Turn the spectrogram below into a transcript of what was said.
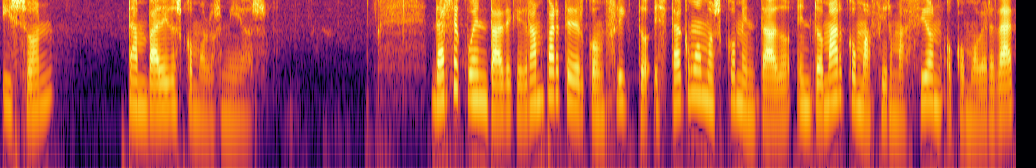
y son tan válidos como los míos darse cuenta de que gran parte del conflicto está, como hemos comentado, en tomar como afirmación o como verdad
